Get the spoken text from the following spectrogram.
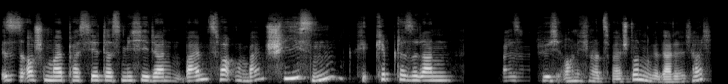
ist es auch schon mal passiert, dass Michi dann beim Zocken, beim Schießen, ki- kippte sie dann, weil sie natürlich auch nicht nur zwei Stunden gedaddelt hat,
